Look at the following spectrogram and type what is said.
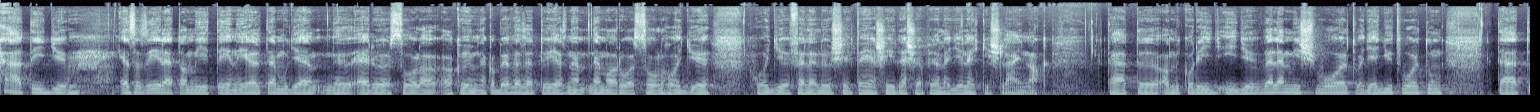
hát így ez az élet, amit én éltem, ugye erről szól a, a könyvnek a bevezetője, ez nem, nem arról szól, hogy, hogy felelősségteljes édesapja legyél egy kislánynak. Tehát amikor így, így velem is volt, vagy együtt voltunk, tehát,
